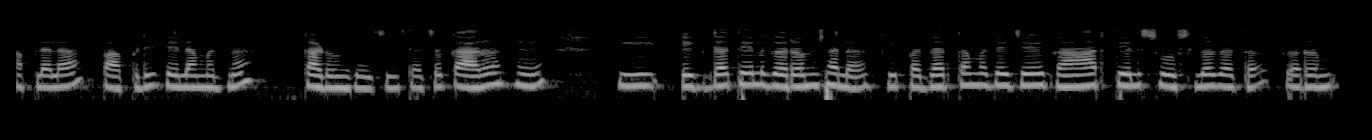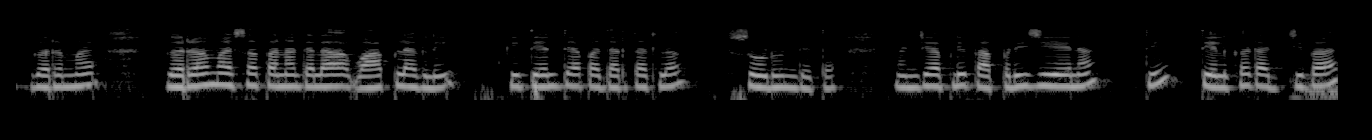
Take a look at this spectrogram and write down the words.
आपल्याला पापडी तेलामधनं काढून घ्यायची. त्याचं कारण हे की एकदा तेल गरम झालं की पदार्थामध्ये जे गार तेल सोसलं जातं गरम गरम गरम असापणा त्याला वाफ लागली की तेल त्या पदार्थातलं सोडून देतं. म्हणजे आपली पापडी जी आहे ना ती तेलकट अजिबात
